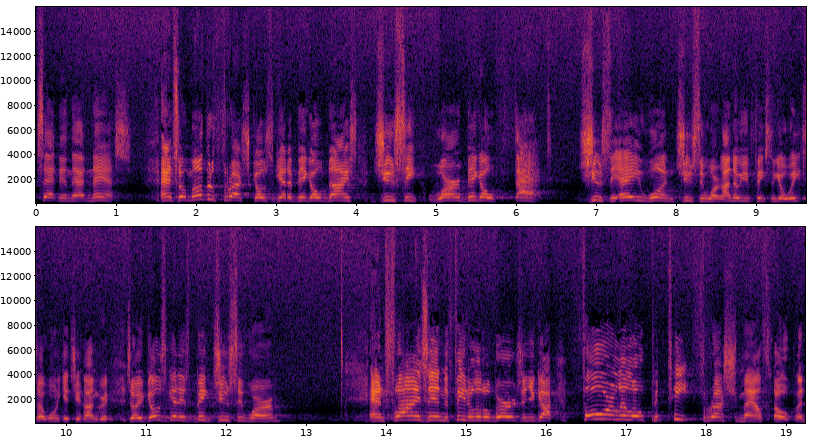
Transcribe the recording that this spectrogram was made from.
sitting in that nest. And so Mother Thrush goes to get a big old nice juicy worm, big old fat juicy A1 juicy worm. I know you're fixing to go eat, so I won't get you hungry. So he goes to get his big juicy worm and flies in to feed a little birds, and you got four little petite thrush mouths open,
